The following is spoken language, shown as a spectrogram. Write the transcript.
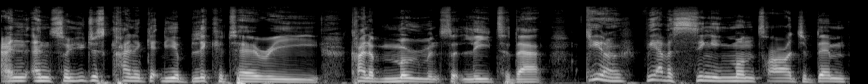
And and so you just kind of get the obligatory kind of moments that lead to that. You know, we have a singing montage of them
